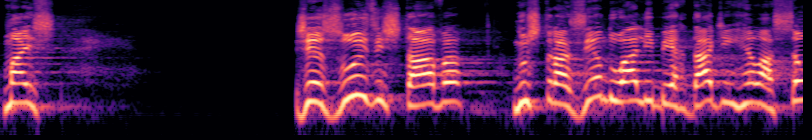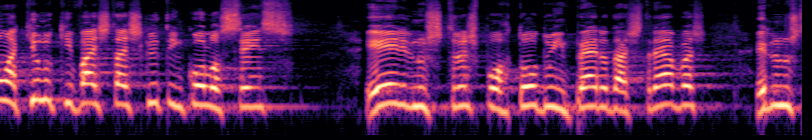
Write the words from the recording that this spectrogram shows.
Mas Jesus estava nos trazendo a liberdade em relação àquilo que vai estar escrito em Colossenses. Ele nos transportou do império das trevas, ele nos,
